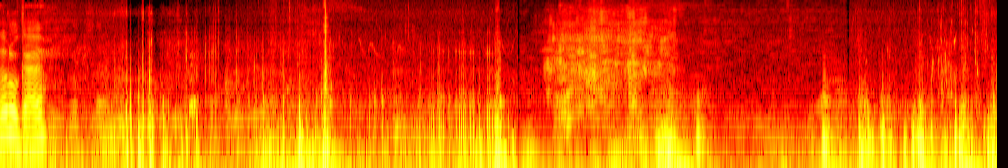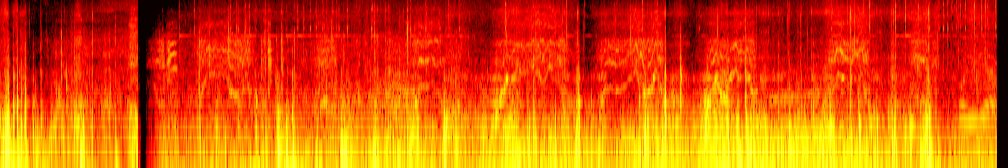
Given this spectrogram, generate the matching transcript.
Little guy. Looks like what do you got?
